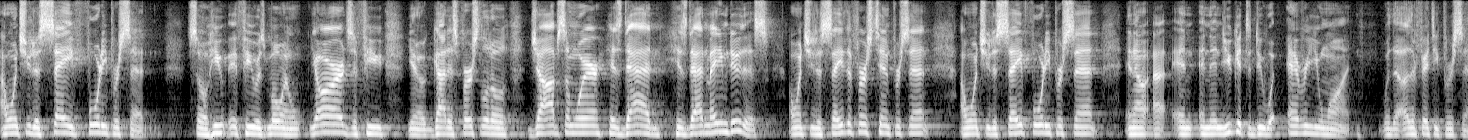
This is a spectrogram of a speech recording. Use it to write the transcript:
I want you to save forty percent." So he, if he was mowing yards, if he, you know, got his first little job somewhere, his dad, his dad made him do this. I want you to save the first 10%. I want you to save 40%. And, I, I, and, and then you get to do whatever you want with the other 50%.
